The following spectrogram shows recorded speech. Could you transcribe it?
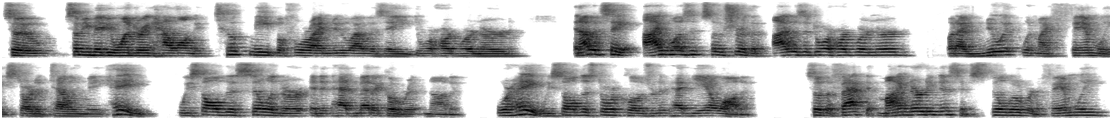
So some of you may be wondering how long it took me before I knew I was a door hardware nerd. And I would say I wasn't so sure that I was a door hardware nerd, but I knew it when my family started telling me, hey, we saw this cylinder and it had Medeco written on it. Or hey, we saw this door closer and it had Yale on it. So the fact that my nerdiness had spilled over to family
